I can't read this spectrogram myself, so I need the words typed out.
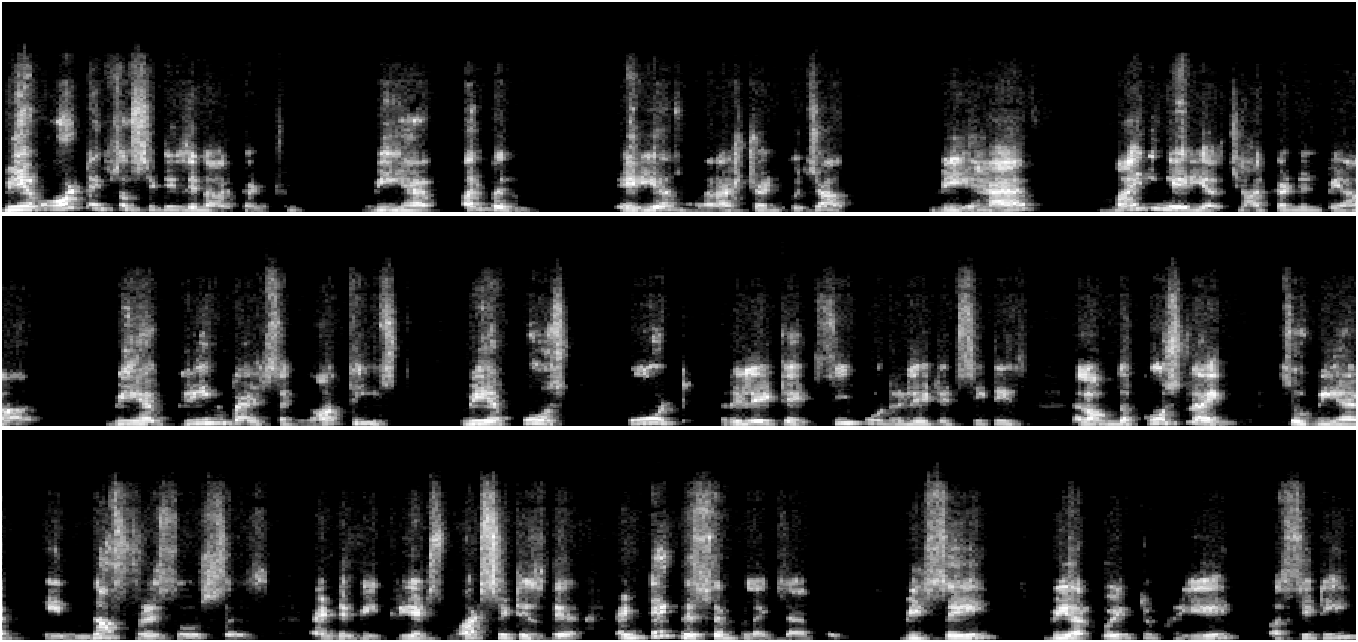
We have all types of cities in our country. We have urban areas, Maharashtra and Gujarat. We have mining areas, Jharkhand and Bihar. We have green belts in Northeast. We have post port related, seaport related cities along the coastline. So we have enough resources. And if we create smart cities there, and take this simple example, we say we are going to create a city,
